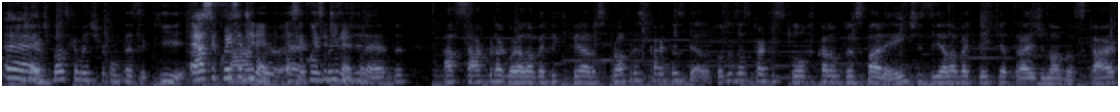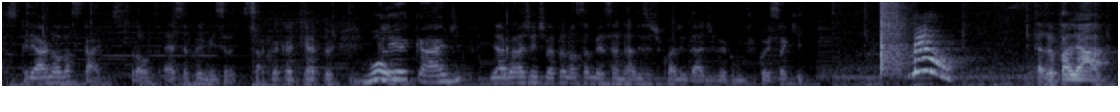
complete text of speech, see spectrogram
É, Gente, basicamente o que acontece aqui... É a sequência Sakura- direta, é a sequência direta. A Sakura agora ela vai ter que criar as próprias cartas dela. Todas as cartas clone ficaram transparentes e ela vai ter que ir atrás de novas cartas, criar novas cartas. Pronto, essa é a premissa do Sakura Card Captor uou. Clear Card. E agora a gente vai pra nossa mesa análise de qualidade ver como ficou isso aqui. Vai atrapalhar.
